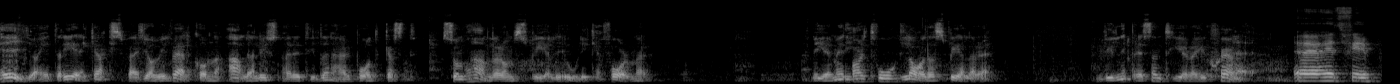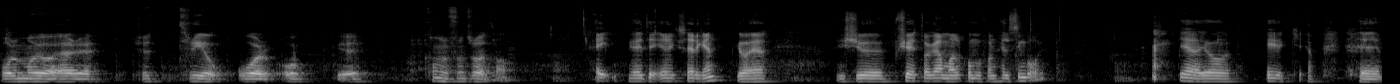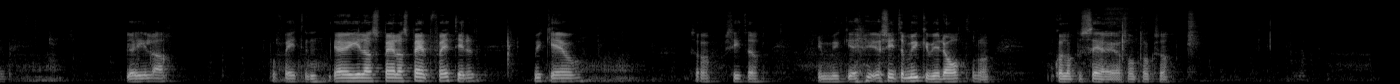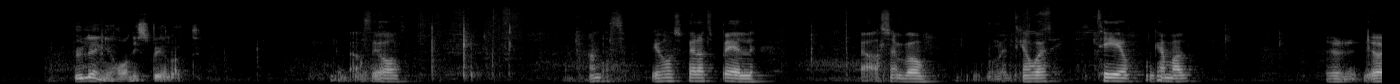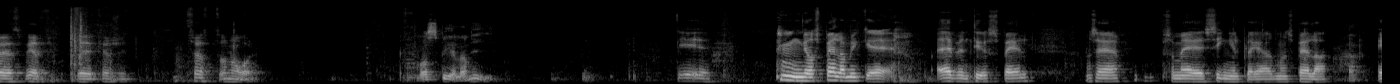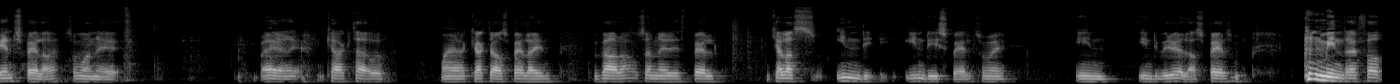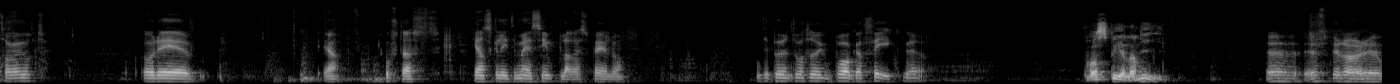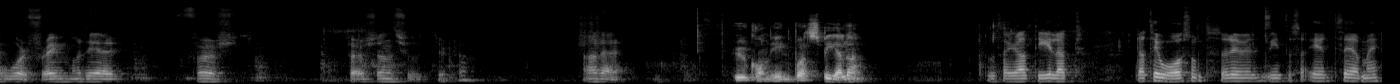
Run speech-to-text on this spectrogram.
Hej, jag heter Erik Axberg. Jag vill välkomna alla lyssnare till den här podcast som handlar om spel i olika former. Med mig har två glada spelare. Vill ni presentera er själv? Jag heter Filip Holm och jag är eh, 23 år och eh, kommer från Trollhättan. Hej, jag heter Erik Cedergren. Jag är 20, 21 år gammal, kommer från Helsingborg. Ja, jag Erik, ja. Eh, Jag gillar på fritiden. Jag gillar att spela spel på fritiden. Mycket och så sitter mycket, jag sitter mycket vid datorn och kollar på serier och sånt också. Hur länge har ni spelat? Alltså jag... Andas. Jag har spelat spel ja, sen var jag vet, kanske tio år gammal. Jag har spelat eh, kanske 13 år. Vad spelar ni? Det jag spelar mycket äventyrsspel. Man säger, som är single player. Man spelar en spelare som man är, är en karaktär. Man är karaktär och spelar i en värld. Och sen är det ett spel det kallas indie, indie-spel som är in, individuella spel som mindre företag har gjort. Och det är ja, oftast ganska lite mer simplare spel. Och det behöver inte vara så bra grafik och grejer. Vad spelar ni? Eh, Jag spelar eh, Warframe och det är first person shooter tror jag. Ja, där. Hur kom ni in på att spela? De säger alltid gillat datorer och sånt, så det är väl intresse- intresserar mig.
